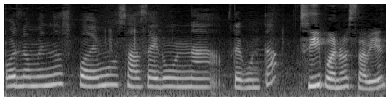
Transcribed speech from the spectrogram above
Por lo menos podemos hacer una pregunta. Sí, bueno, está bien,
